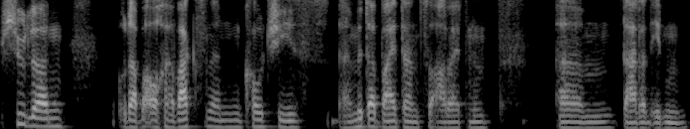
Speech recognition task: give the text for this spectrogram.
Schülern oder aber auch Erwachsenen, Coaches, äh, Mitarbeitern zu arbeiten, ähm, da dann eben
